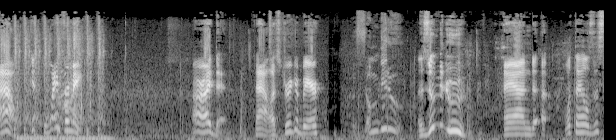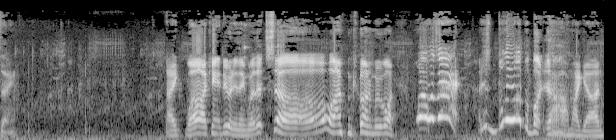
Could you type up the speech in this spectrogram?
Ow! Get away from me! Alright then. Now, let's drink a beer. Zombiru! And, uh, what the hell is this thing? I, well, I can't do anything with it, so I'm gonna move on. What was that? I just blew up a bunch. Oh my god.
